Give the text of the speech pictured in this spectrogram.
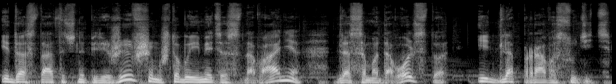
и достаточно пережившим, чтобы иметь основания для самодовольства и для права судить.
